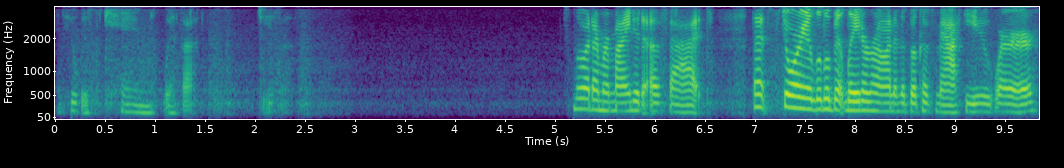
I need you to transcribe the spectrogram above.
and who is kin with us, Jesus. Lord, I'm reminded of that that story a little bit later on in the book of Matthew where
